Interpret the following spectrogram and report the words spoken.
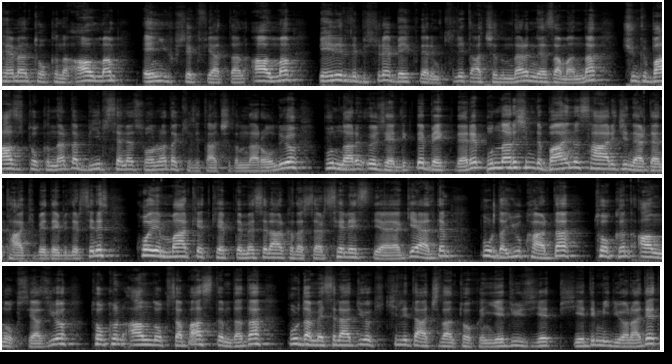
hemen token'ı almam. En yüksek fiyattan almam. Belirli bir süre beklerim. Kilit açılımları ne zamanlar? Çünkü bazı tokenlarda bir sene sonra da kilit açılımları oluyor. Bunları özellikle beklerim. Bunları şimdi Binance harici nereden takip edebilirsiniz? Coin Market Cap'te mesela arkadaşlar Celestia'ya geldim. Burada yukarıda token unlocks yazıyor. Token unlocks'a bastığımda da burada mesela diyor ki kilidi açılan token 777 milyon adet,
